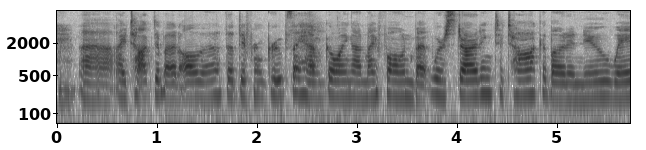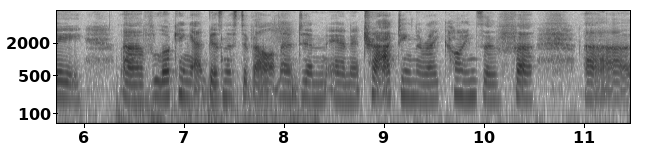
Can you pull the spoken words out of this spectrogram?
Mm. Uh, I talked about all the, the different groups I have going on my phone, but we're starting to talk about a new way of looking at business development and, and attracting the right kinds of uh, uh,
